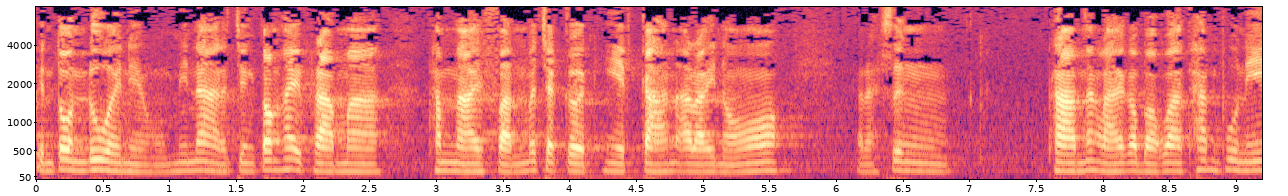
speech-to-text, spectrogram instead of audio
เป็นต้นด้วยเนี่ยไม่น่าจึงต้องให้พราหมณ์มา ทำนายฝันว่าจะเกิดเหตุการณ์อะไรเนาะนะซึ่งพราหมณ์ทั้งหลายก็บอกว่าท่านผู้นี้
